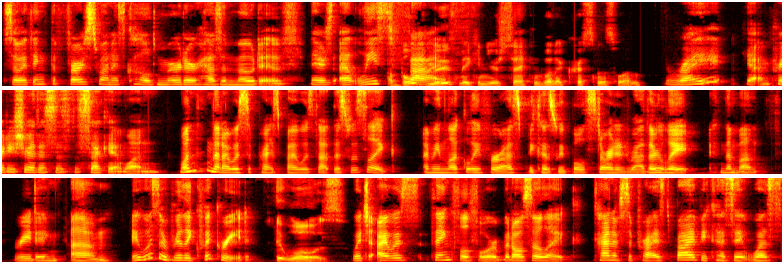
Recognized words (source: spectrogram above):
So I think the first one is called Murder Has a Motive. There's at least A bold five. move making your second one a Christmas one. Right? Yeah, I'm pretty sure this is the second one. One thing that I was surprised by was that this was like, I mean, luckily for us, because we both started rather late in the month reading, um, it was a really quick read, It was. which I was thankful for, but also like kind of surprised by because it was,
